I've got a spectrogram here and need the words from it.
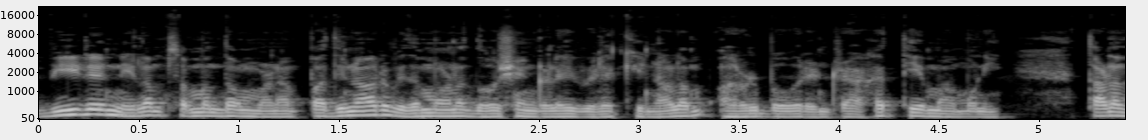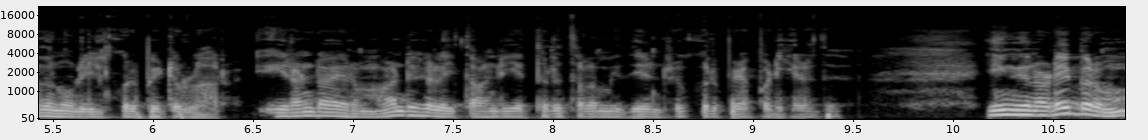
வீடு நிலம் சம்பந்தமான பதினாறு விதமான தோஷங்களை விளக்கி நலம் அருள்பவர் என்று அகத்திய மாமுனி தனது நூலில் குறிப்பிட்டுள்ளார். இரண்டாயிரம் ஆண்டுகளை தாண்டிய திருத்தலம் இது என்று குறிப்பிடப்படுகிறது. இங்கு நடைபெறும்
